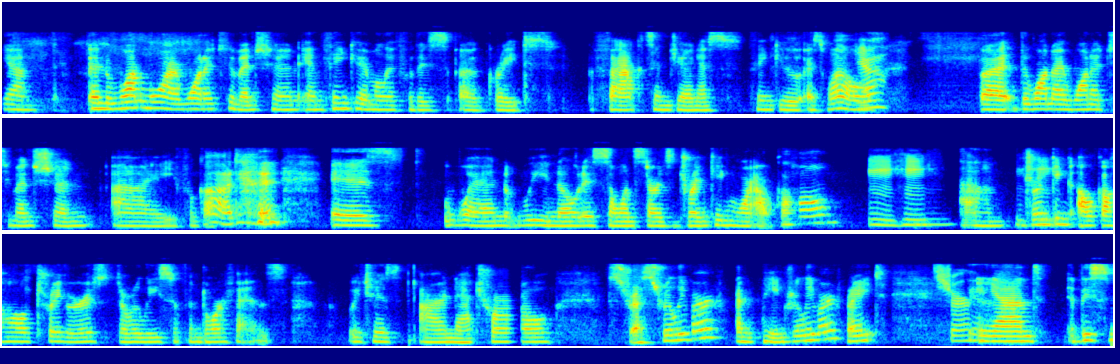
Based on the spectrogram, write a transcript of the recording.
Yeah, and one more I wanted to mention, and thank you, Emily, for these uh, great facts, and Janice, thank you as well. Yeah. But the one I wanted to mention, I forgot, is when we notice someone starts drinking more alcohol. Mm-hmm. Um, mm-hmm. Drinking alcohol triggers the release of endorphins, which is our natural stress reliever and pain reliever, right? Sure. And this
